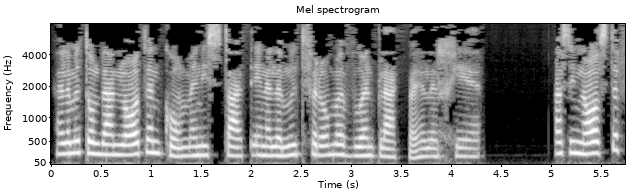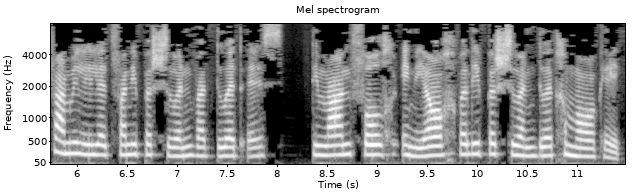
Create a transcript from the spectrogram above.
Hulle moet om dan laten kom in die stad en hulle moet vir hom een woonplek by hulle gee. As die naaste familielid van die persoon wat dood is, die man volg en jaag wat die persoon doodgemaak het,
